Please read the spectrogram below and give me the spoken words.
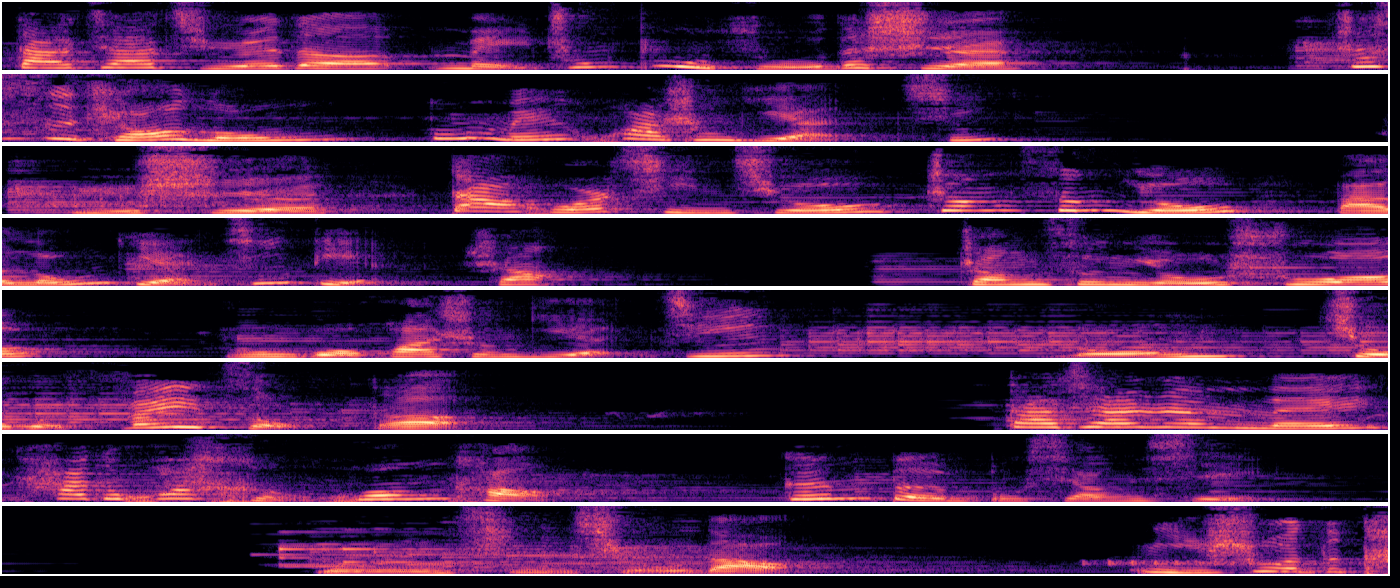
大家觉得美中不足的是，这四条龙都没画上眼睛。于是大伙儿请求张僧繇把龙眼睛点上。张僧繇说：“如果画上眼睛，龙就会飞走的。”大家认为他的话很荒唐。根本不相信。有人请求道：“你说的太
